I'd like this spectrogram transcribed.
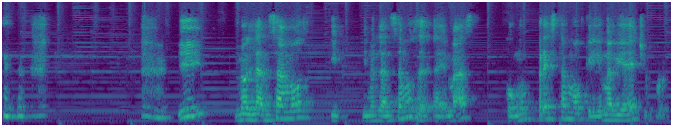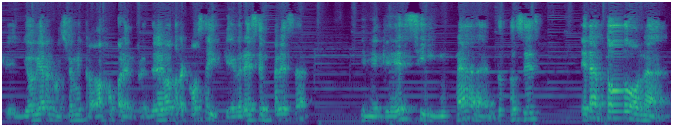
y nos lanzamos, y, nos lanzamos además con un préstamo que yo me había hecho, porque yo había renunciado a mi trabajo para emprender en otra cosa y quebré esa empresa y me quedé sin nada. Entonces, era todo o nada.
